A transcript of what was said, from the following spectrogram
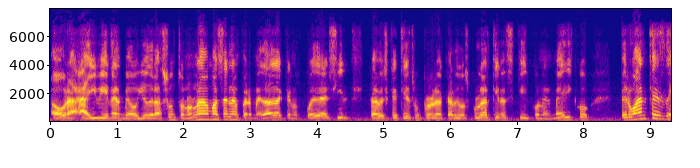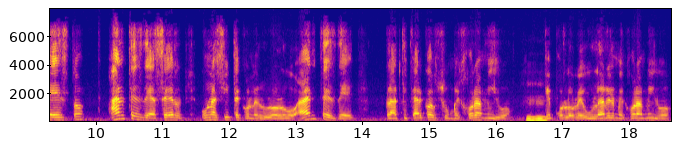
Ahora, ahí viene el meollo del asunto. No nada más es la enfermedad la que nos puede decir, sabes que tienes un problema cardiovascular, tienes que ir con el médico, pero antes de esto, antes de hacer una cita con el urólogo, antes de platicar con su mejor amigo, que por lo regular el mejor amigo,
